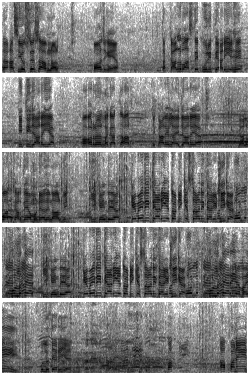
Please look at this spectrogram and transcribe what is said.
ਤਾਂ ਅਸੀਂ ਉਸ ਦੇ ਹਿਸਾਬ ਨਾਲ ਪਹੁੰਚ ਗਏ ਆ ਤਾਂ ਕੱਲ ਵਾਸਤੇ ਪੂਰੀ ਤਿਆਰੀ ਇਹ ਕੀਤੀ ਜਾ ਰਹੀ ਆ ਔਰ ਲਗਾਤਾਰ ਜਕਾਰੇ ਲਾਏ ਜਾ ਰਹੇ ਆ। ਗੱਲਬਾਤ ਕਰਦੇ ਆ ਮੁੰਡਿਆਂ ਦੇ ਨਾਲ ਵੀ, ਕੀ ਕਹਿੰਦੇ ਆ। ਕਿਵੇਂ ਦੀ ਤਿਆਰੀ ਹੈ ਤੁਹਾਡੀ? ਕਿਸ ਤਰ੍ਹਾਂ ਦੀ ਤਿਆਰੀ ਠੀਕ ਹੈ? ਫੁੱਲ ਤਿਆਰੀ ਕੀ ਕਹਿੰਦੇ ਆ? ਕਿਵੇਂ ਦੀ ਤਿਆਰੀ ਹੈ ਤੁਹਾਡੀ? ਕਿਸ ਤਰ੍ਹਾਂ ਦੀ ਤਿਆਰੀ ਠੀਕ ਹੈ? ਫੁੱਲ ਤਿਆਰੀ ਹੈ ਬਾਈ। ਫੁੱਲ ਤਿਆਰੀ ਹੈ। ਆਪਾਂ ਨੇ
